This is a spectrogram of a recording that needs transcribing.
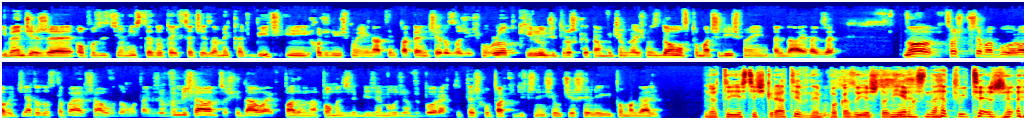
i będzie, że opozycjonistę tutaj chcecie zamykać, bić i chodziliśmy i na tym patencie roznosiliśmy ulotki, ludzi troszkę tam wyciągaliśmy z domów, tłumaczyliśmy i tak dalej. Także no, coś trzeba było robić. Ja to dostawałem szału w domu, także wymyślałem, co się dało. Jak wpadłem na pomysł, że bierzemy udział w wyborach, to też chłopaki, dziewczyny się ucieszyli i pomagali. No ty jesteś kreatywnym, pokazujesz to nieraz na Twitterze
